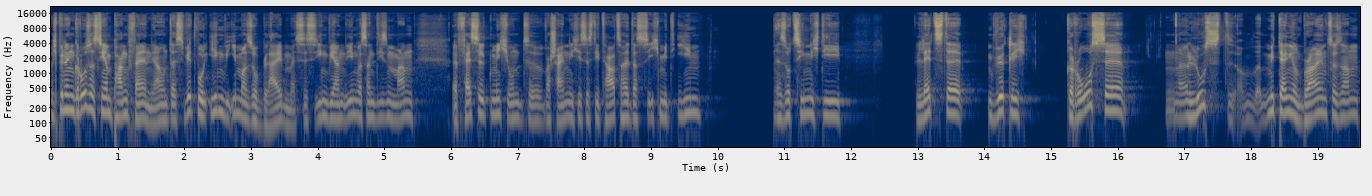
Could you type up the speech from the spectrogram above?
ich bin ein großer CM Punk-Fan, ja, und das wird wohl irgendwie immer so bleiben. Es ist irgendwie an irgendwas an diesem Mann, fesselt mich und, äh, wahrscheinlich ist es die Tatsache, dass ich mit ihm äh, so ziemlich die letzte wirklich große, äh, Lust äh, mit Daniel Bryan zusammen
